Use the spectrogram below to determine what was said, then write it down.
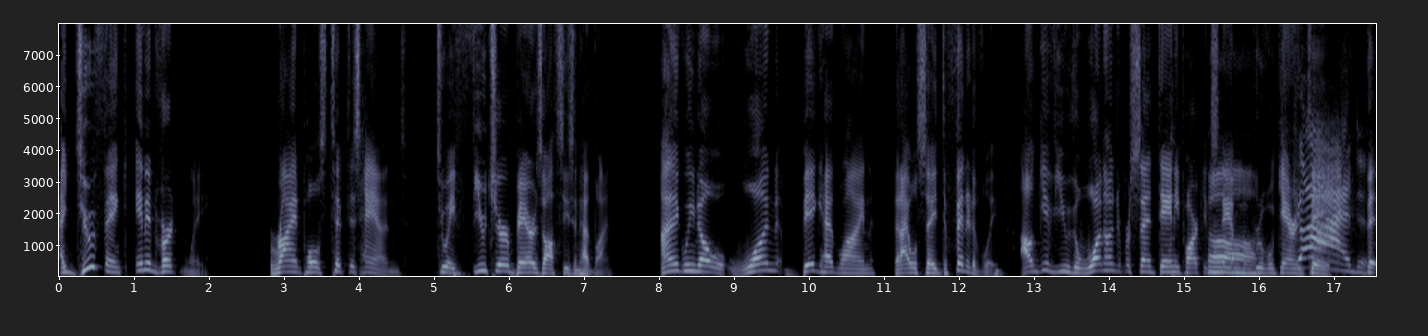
I do think inadvertently, Ryan Poles tipped his hand to a future Bears offseason headline. I think we know one big headline that I will say definitively. I'll give you the 100% Danny Parkin stamp Oh, of approval guarantee God. that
